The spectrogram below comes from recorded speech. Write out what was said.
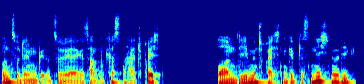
und zu, dem, zu der gesamten Christenheit spricht. Und dementsprechend gibt es nicht nur die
